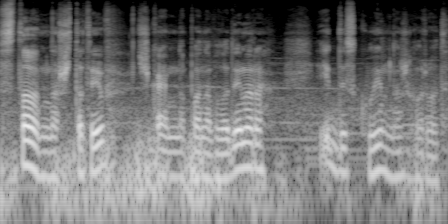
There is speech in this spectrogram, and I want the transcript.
ставимо наш штатив, чекаємо на пана Володимира і дискуємо наш город.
